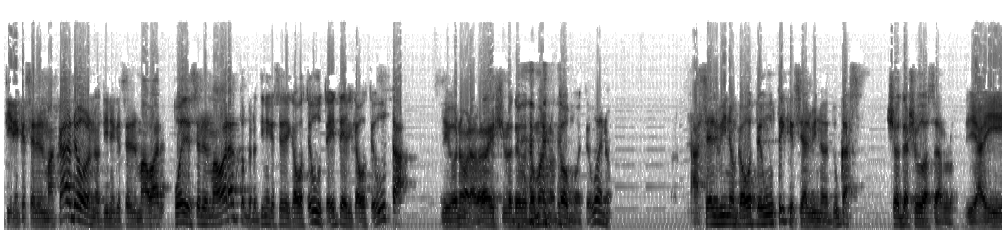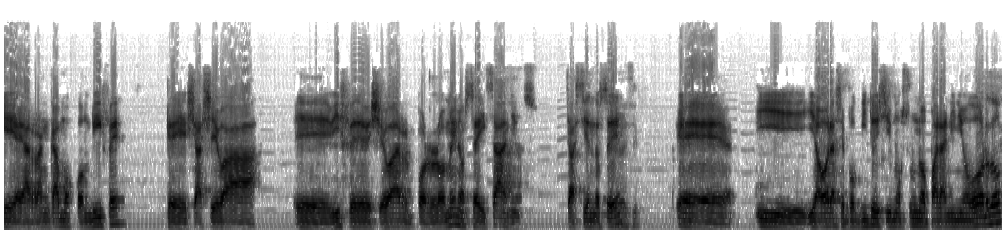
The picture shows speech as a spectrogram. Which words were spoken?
tiene que ser el más caro, no tiene que ser el más barato, puede ser el más barato, pero tiene que ser el que a vos te guste. ¿Este es el que a vos te gusta? Digo, no, la verdad es que yo lo tengo que tomar, no tomo este. Bueno, haz el vino que a vos te guste y que sea el vino de tu casa. Yo te ayudo a hacerlo. Y ahí arrancamos con Bife, que ya lleva eh, Bife debe llevar por lo menos seis años ya haciéndose. Eh, y, ahora hace poquito hicimos uno para niño gordo.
